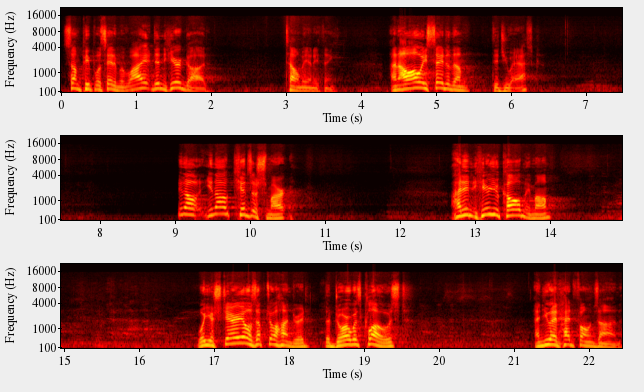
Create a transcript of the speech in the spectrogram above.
some people say to me, Well, I didn't hear God tell me anything. And I'll always say to them, Did you ask? You know, you know, kids are smart. I didn't hear you call me, Mom. Well, your stereo is up to 100, the door was closed, and you had headphones on.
